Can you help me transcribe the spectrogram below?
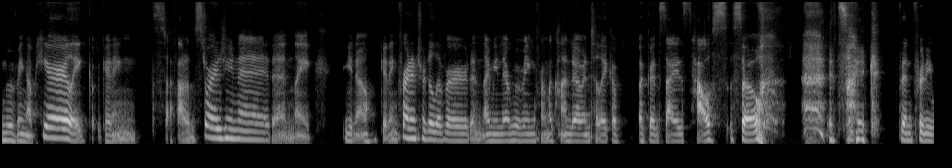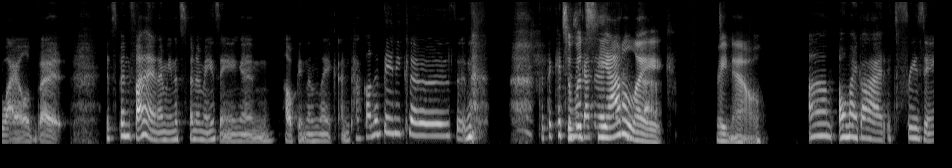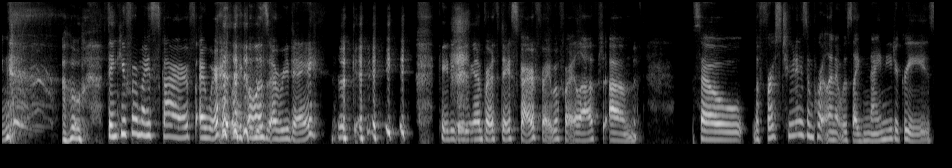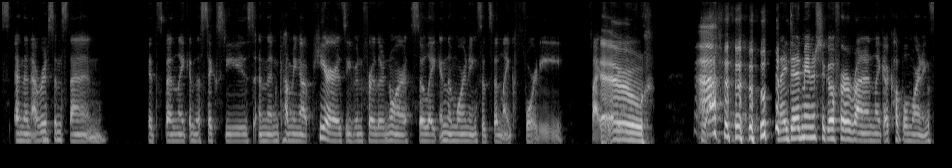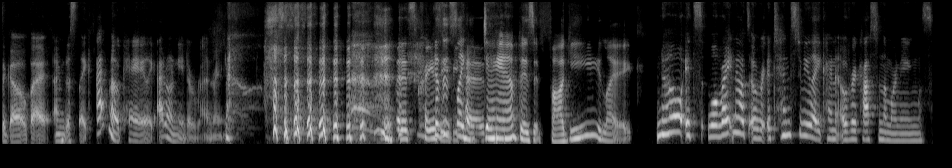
moving up here, like getting stuff out of the storage unit and like you know, getting furniture delivered. And I mean, they're moving from a condo into like a, a good sized house. So it's like been pretty wild, but it's been fun. I mean, it's been amazing and helping them like unpack all the baby clothes and put the kitchen. So what's Seattle like right now? Um, oh my God, it's freezing. Oh, thank you for my scarf. I wear it like almost every day. Okay. Katie gave me a birthday scarf right before I left. Um, so the first two days in Portland, it was like 90 degrees. And then ever mm. since then, it's been like in the 60s. And then coming up here is even further north. So like in the mornings, it's been like 45. Oh. Degrees. Yeah. and I did manage to go for a run like a couple mornings ago, but I'm just like, I'm okay. Like, I don't need to run right now. but it's crazy because it's like damp. Is it foggy? Like, no, it's well, right now it's over. It tends to be like kind of overcast in the mornings.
